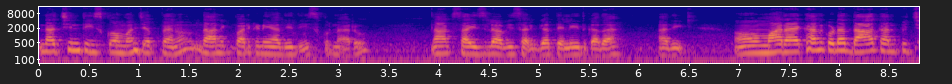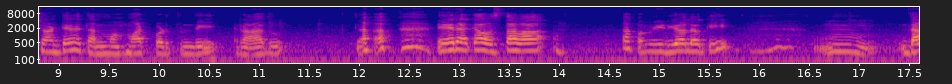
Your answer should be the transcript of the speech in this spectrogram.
నచ్చింది తీసుకోమని చెప్పాను. దానికి పరికిణి అది తీసుకున్నారు. నాకు సైజులు అవి సరిగ్గా తెలియదు కదా అది. మా రేఖాని కూడా దా కనిపించు అంటే తను మొహమాట పడుతుంది రాదు. ఏ రేఖ వస్తావా? వీడియోలోకి. దా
